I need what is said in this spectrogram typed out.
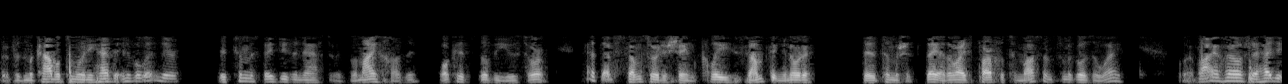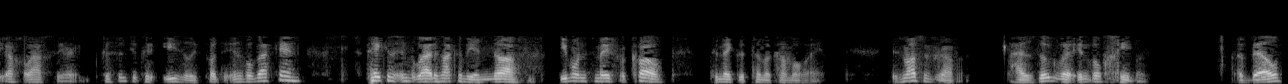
But if it's makabel tumah when you had the invul in there, the tumah stays even afterwards. What could it still be used for? Has to have some sort of shame kli, something in order that the tumah should stay. Otherwise, parchel tumas and tumah goes away. Because since you could easily put the invul back in, so taking the invul out is not going to be enough, even when it's made for kol, to make the tumah come away. Is Masav Rav Hazugva invul chibur, a bell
